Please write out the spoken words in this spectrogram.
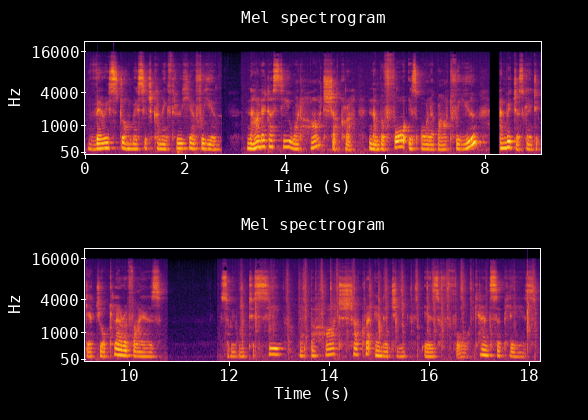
Very strong message coming through here for you. Now let us see what heart chakra number four is all about for you and we're just going to get your clarifiers. So we want to see what the heart chakra energy is for Cancer, please.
